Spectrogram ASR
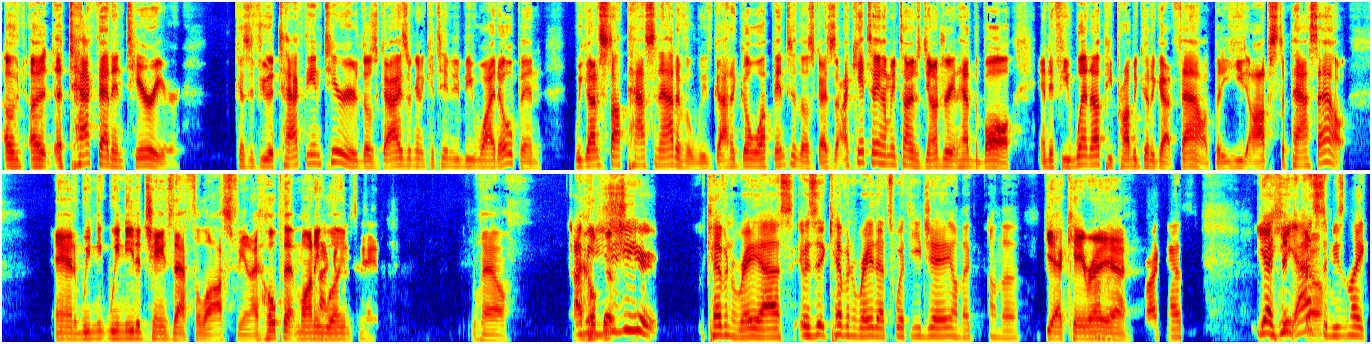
attack that interior. Because if you attack the interior, those guys are going to continue to be wide open. We got to stop passing out of it. We've got to go up into those guys. I can't tell you how many times DeAndre had the ball, and if he went up, he probably could have got fouled, but he opts to pass out. And we need we need to change that philosophy. And I hope that Monty Williams. Well, I, I mean, did you hear Kevin Ray ask? Was it Kevin Ray that's with EJ on the on the yeah K Ray yeah broadcast? Yeah, he asked so. him. He's like,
